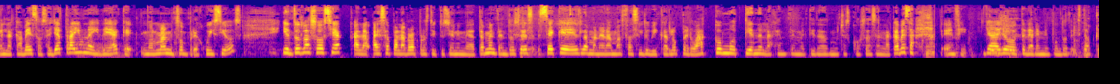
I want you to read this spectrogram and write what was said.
en la cabeza, o sea, ya trae una idea que normalmente son prejuicios y entonces lo asocia a, la- a esa palabra prostitución inmediatamente. Entonces sé que es la manera más fácil de ubicarlo, pero a cómo tiene la gente metidas muchas cosas en la cabeza. En fin, ya Pues yo sí. te daré mi punto de vista. Ok.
